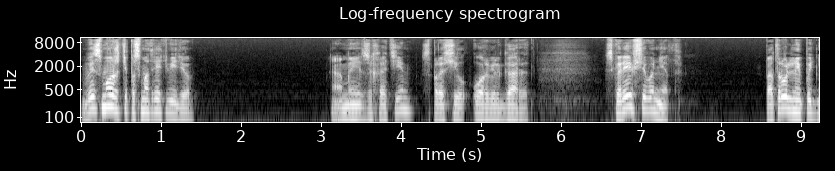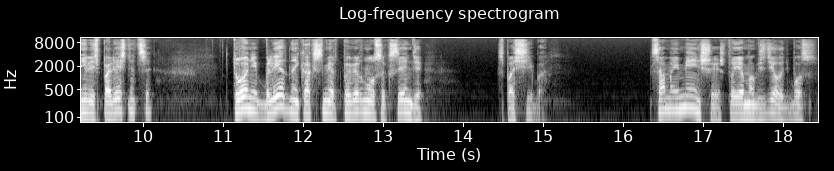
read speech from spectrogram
вы сможете посмотреть видео». «А мы захотим?» — спросил Орвель Гаррет. «Скорее всего, нет». Патрульные поднялись по лестнице. Тони, бледный как смерть, повернулся к Сэнди. «Спасибо. Самое меньшее, что я мог сделать, босс.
